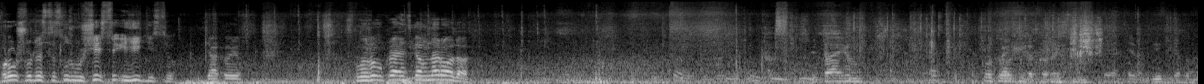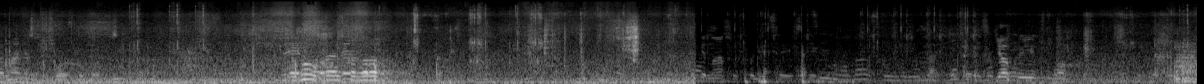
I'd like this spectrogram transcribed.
Прошу нести службу з честю і гідністю. Дякую. Служу українському народу. Вітаю. Дякую вам.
